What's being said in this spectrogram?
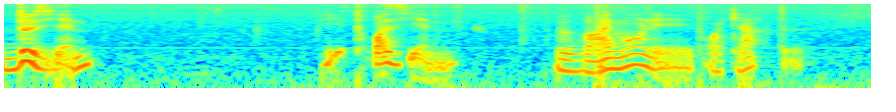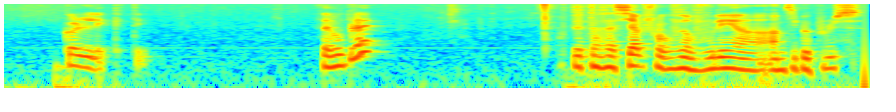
deuxième et troisième. Vraiment les trois cartes collectées. Ça vous plaît? Vous êtes insatiable, je crois que vous en voulez un, petit peu plus.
